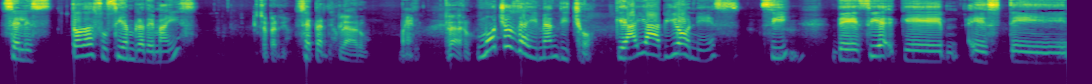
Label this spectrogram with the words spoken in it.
se les toda su siembra de maíz se perdió. Se perdió. Claro. Bueno. Claro. Muchos de ahí me han dicho que hay aviones, ¿sí? De que este,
